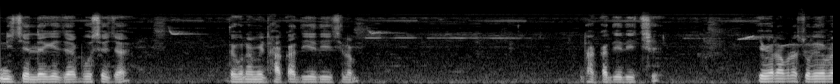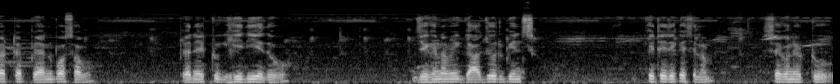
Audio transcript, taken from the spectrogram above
নিচে লেগে যায়, বসে যায়। দেখুন আমি ঢাকা দিয়ে দিয়েছিলাম। ঢাকা দিয়ে দিচ্ছি। এবার আমরা চলে যাব একটা প্যান বসাবো। প্যানে একটু ঘি দিয়ে দেবো। যেখানে আমি গাজর বিনস কেটে রেখেছিলাম, সেখানে একটু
